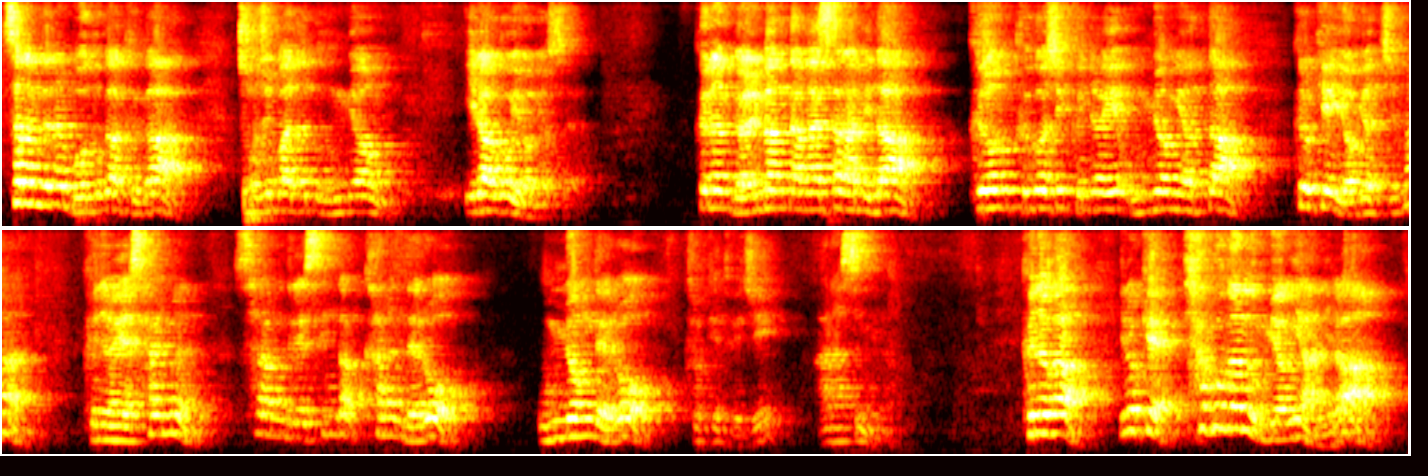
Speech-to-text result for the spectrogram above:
사람들은 모두가 그가 저주받은 운명이라고 여겼어요. 그는 멸망당할 사람이다. 그런 그것이 그녀의 운명이었다. 그렇게 여겼지만 그녀의 삶은 사람들이 생각하는 대로 운명대로 그렇게 되지 않았습니다. 그녀가 이렇게 타고난 운명이 아니라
